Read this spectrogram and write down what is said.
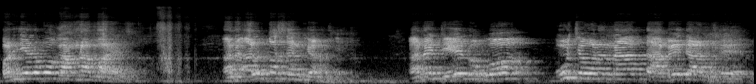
પણ જે લોકો ગામડામાં રહે છે. અને અલ્પસંખ્યક છે. અને જે લોકો ઉચ્ચ વર્ગના તાબેદાર છે,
